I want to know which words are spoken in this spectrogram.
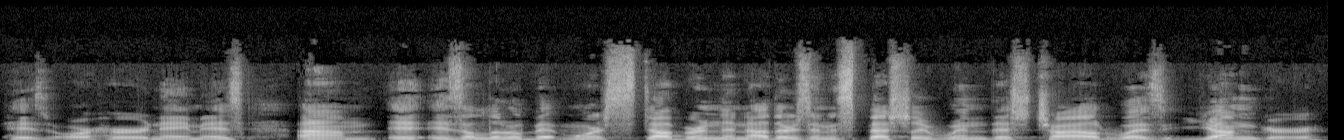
his or her name is, um, is a little bit more stubborn than others, and especially when this child was younger,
